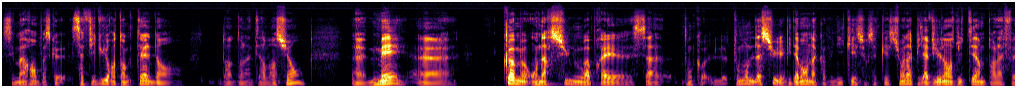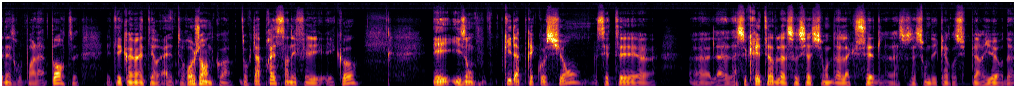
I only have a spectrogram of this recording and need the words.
c'est marrant parce que ça figure en tant que tel dans, dans, l'intervention, euh, mais comme on a reçu, nous, après ça, donc tout le monde l'a su, évidemment, on a communiqué sur cette question-là, puis la violence du terme par la fenêtre ou par la porte était quand même interrogeante. Quoi. Donc la presse s'en est fait écho, et ils ont pris la précaution, c'était... la, secrétaire de l'association de l'ACCED, l'association des cadres supérieurs de,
